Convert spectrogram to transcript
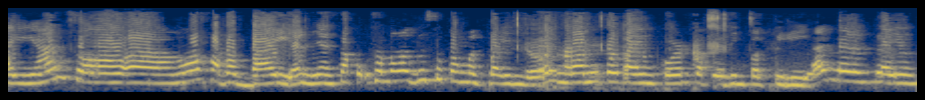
Ayan, so uh, mga kababayan, yan, sa, sa mga gusto pang magpa-enroll, marami po tayong course na pwedeng pagpilian. Meron tayong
